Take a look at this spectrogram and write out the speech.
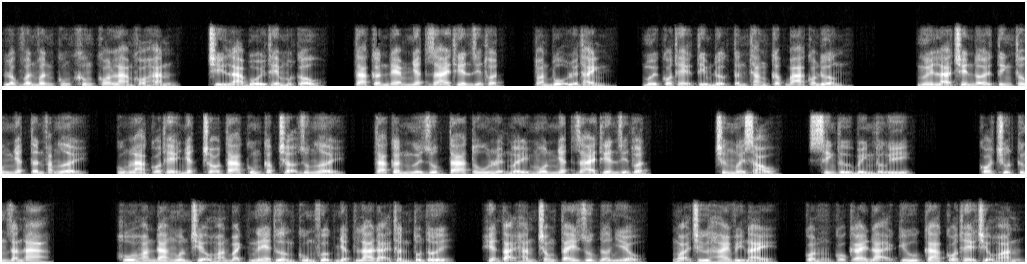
Lộc vân vân cũng không có làm khó hắn, chỉ là bồi thêm một câu, ta cần đem nhất giai thiên diễn thuật toàn bộ luyện thành, mới có thể tìm được tấn thăng cấp ba con đường. Ngươi là trên đời tinh thông nhất tân pháp người cũng là có thể nhất cho ta cung cấp trợ giúp người, ta cần ngươi giúp ta tu luyện mấy môn nhất giai thiên diễn thuật. Chương mười sáu, sinh tử bình thường ý. Có chút cứng rắn a. Hồ hoan đang muốn triệu hoán bạch nghe thường cùng phược nhật la đại thần tôn tới, hiện tại hắn trong tay giúp đỡ nhiều, ngoại trừ hai vị này, còn có cái đại cứu ca có thể triệu hoán.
